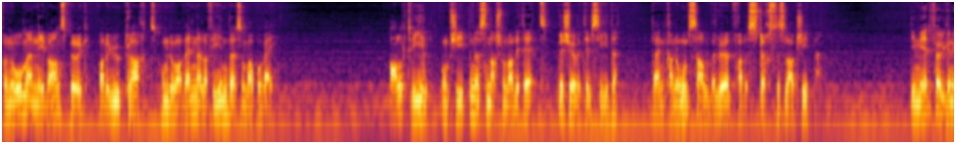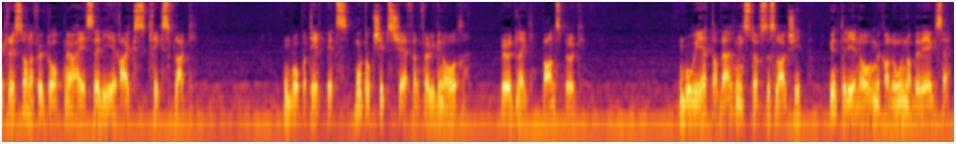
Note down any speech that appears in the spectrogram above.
For nordmennene i Barentsburg var det uklart om det var venn eller fiende som var på vei. All tvil om skipenes nasjonalitet ble skjøvet til side da en kanonsalve lød fra det største slagskipet. De medfølgende krysserne fulgte opp med å heise de Reichskrigsflagg. Om bord på Tirpitz mottok skipssjefen følgende ordre ødelegg Barentsburg. Om bord i et av verdens største slagskip begynte de enorme kanonene å bevege seg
